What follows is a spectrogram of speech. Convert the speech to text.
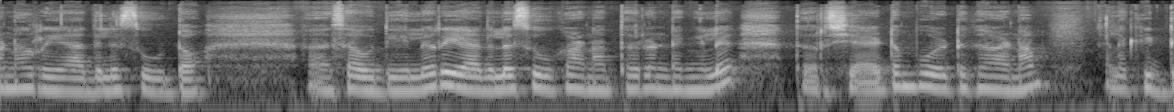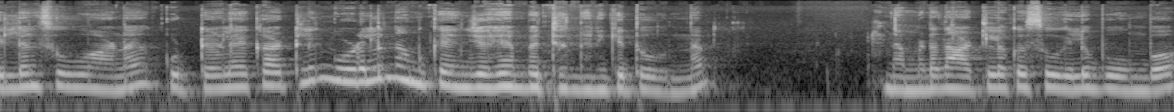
ആണ് റിയാദിലെ സൂ കേട്ടോ സൗദിയിൽ റിയാദിലെ സൂ കാണാത്തവരുണ്ടെങ്കിൽ തീർച്ചയായിട്ടും പോയിട്ട് കാണാം. അല്ല കിഡിലൻ സൂ ആണ്. കുട്ടികളെക്കാട്ടിലും കൂടുതൽ നമുക്ക് എൻജോയ് ചെയ്യാൻ പറ്റുമെന്ന് എനിക്ക് തോന്നുന്നു. നമ്മുടെ നാട്ടിലൊക്കെ സൂയിൽ പോകുമ്പോൾ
